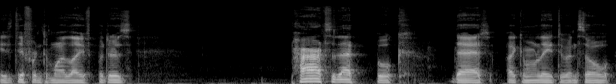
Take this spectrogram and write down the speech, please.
is different to my life, but there's parts of that book that I can relate to, and so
